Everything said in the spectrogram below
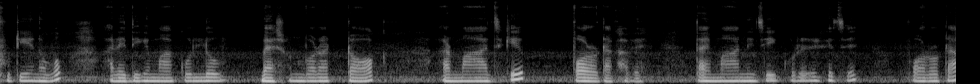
ফুটিয়ে নেব। আর এদিকে মা করল বেসন বড়ার টক, আর মা আজকে পরোটা খাবে। তাই মা নিজেই করে রেখেছে পরোটা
